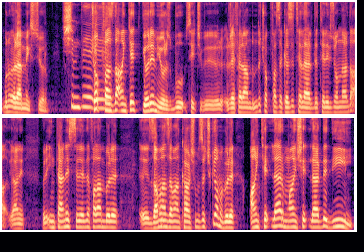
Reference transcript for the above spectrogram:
bunu öğrenmek istiyorum. Şimdi Çok e, fazla anket göremiyoruz bu seç e, referandumda. Çok fazla gazetelerde, televizyonlarda yani böyle internet sitelerinde falan böyle e, zaman zaman karşımıza çıkıyor ama böyle anketler manşetlerde değil.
